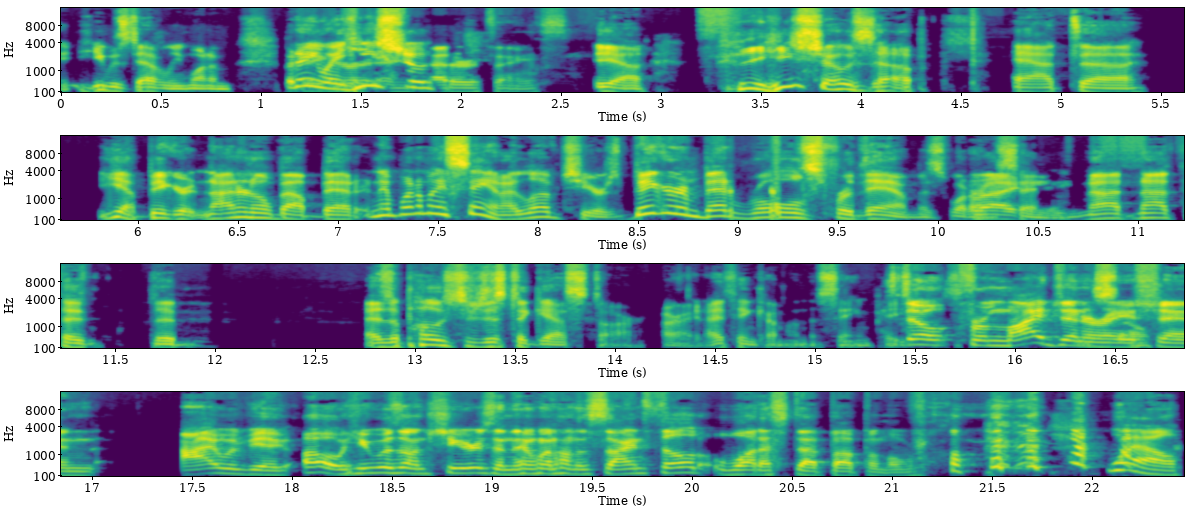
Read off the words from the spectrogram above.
he was definitely one of them. But anyway, Bigger he showed better things. yeah, he shows up at uh yeah, bigger. And I don't know about better. And what am I saying? I love Cheers. Bigger and better roles for them is what I'm saying. Not not the the as opposed to just a guest star. All right, I think I'm on the same page. So from my generation, I would be like, oh, he was on Cheers and then went on the Seinfeld. What a step up in the world. well,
